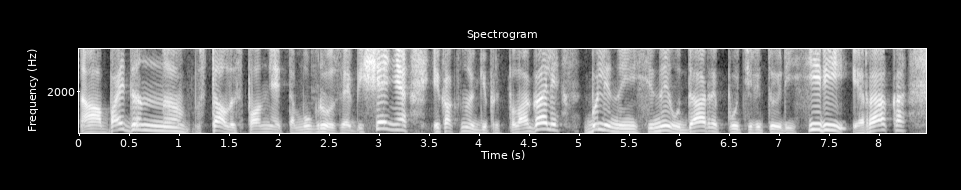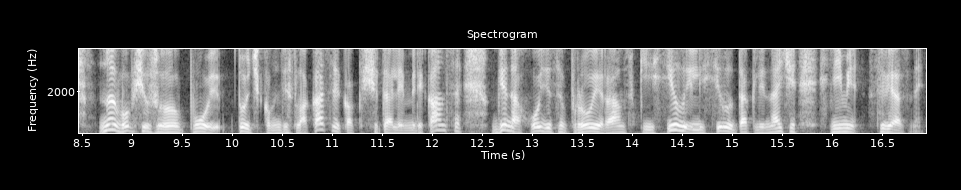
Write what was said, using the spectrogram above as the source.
а Байден э, стал исполнять там угрозы и обещания, и, как многие предполагали, были нанесены удары по территории Сирии, Ирака, ну и, в общем, по точкам дислокации, как считали американцы, где находятся проиранские силы или силы так или иначе с ними связаны.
